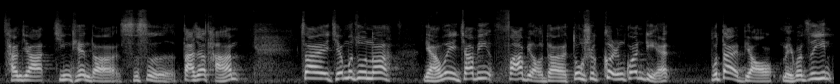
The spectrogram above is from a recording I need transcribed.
参加今天的时事大家谈。在节目中呢，两位嘉宾发表的都是个人观点，不代表美国之音。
